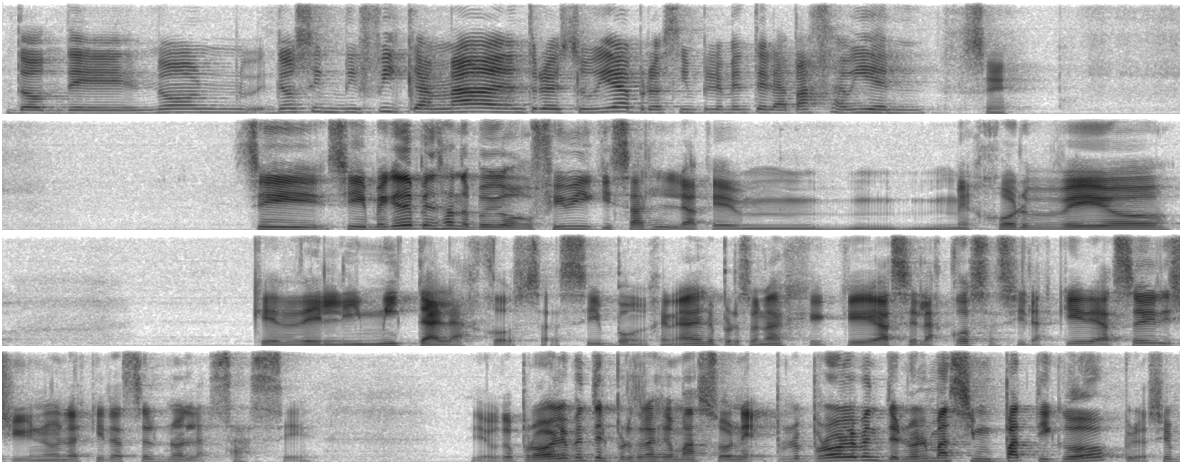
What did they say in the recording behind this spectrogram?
donde no, no significa nada dentro de su vida, pero simplemente la pasa bien. Sí. Sí, sí, me quedé pensando, porque digo, Phoebe quizás la que mejor veo que delimita las cosas, ¿sí? Porque en general es el personaje que hace las cosas si las quiere hacer y si no las quiere hacer no las hace. Digo que probablemente el personaje más honesto, probablemente no el más simpático, pero sí el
